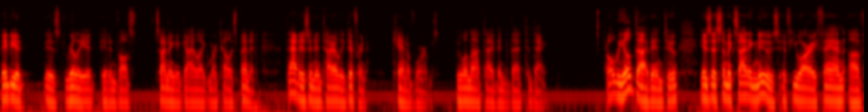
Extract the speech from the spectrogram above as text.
Maybe it is really, it, it involves signing a guy like Martellus Bennett. That is an entirely different can of worms. We will not dive into that today. What we'll dive into is some exciting news if you are a fan of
